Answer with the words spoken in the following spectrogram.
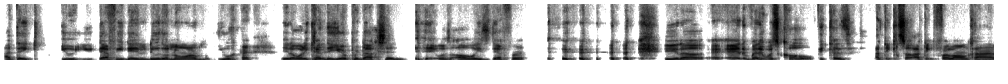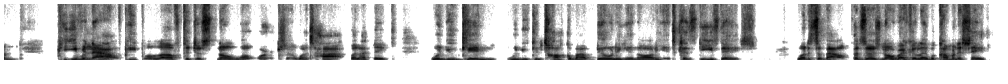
I think you you definitely didn't do the norm. You were, you know, when it came to your production, it was always different. you know, and but it was cool because I think so. I think for a long time, even now, people love to just know what works or what's hot. But I think when you can when you can talk about building an audience because these days what it's about because there's no record label coming to save you.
